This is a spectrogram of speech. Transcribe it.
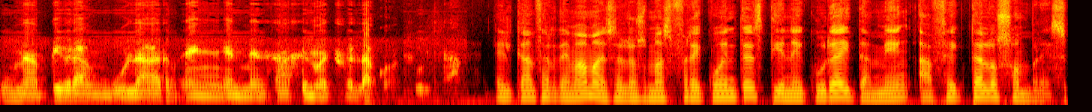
una piedra angular en el mensaje nuestro en la consulta. El cáncer de mama es de los más frecuentes, tiene cura y también afecta a los hombres.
